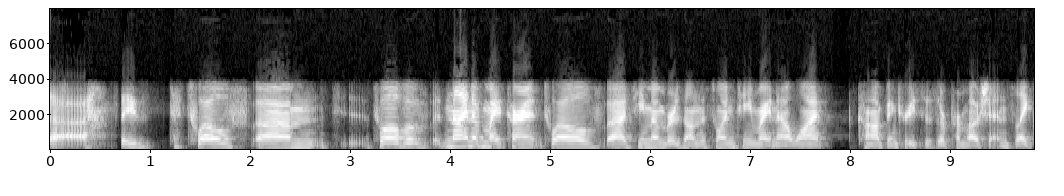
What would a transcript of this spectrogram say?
uh, say 12, um, 12 of nine of my current 12 uh, team members on this one team right now want comp increases or promotions. Like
